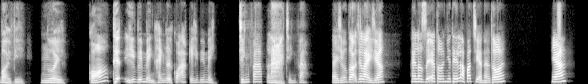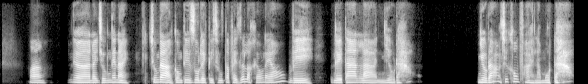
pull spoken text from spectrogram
bởi vì người có thiện ý với mình hay người có ác ý với mình. Chính pháp là chính pháp. Này, chúng rõ chỗ này chưa hay là dễ thôi, như thế là phát triển được thôi. Nhá. Vâng. Ờ, Thưa đại chúng thế này. Chúng ta ở công ty du lịch thì chúng ta phải rất là khéo léo vì người ta là nhiều đạo. Nhiều đạo chứ không phải là một đạo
